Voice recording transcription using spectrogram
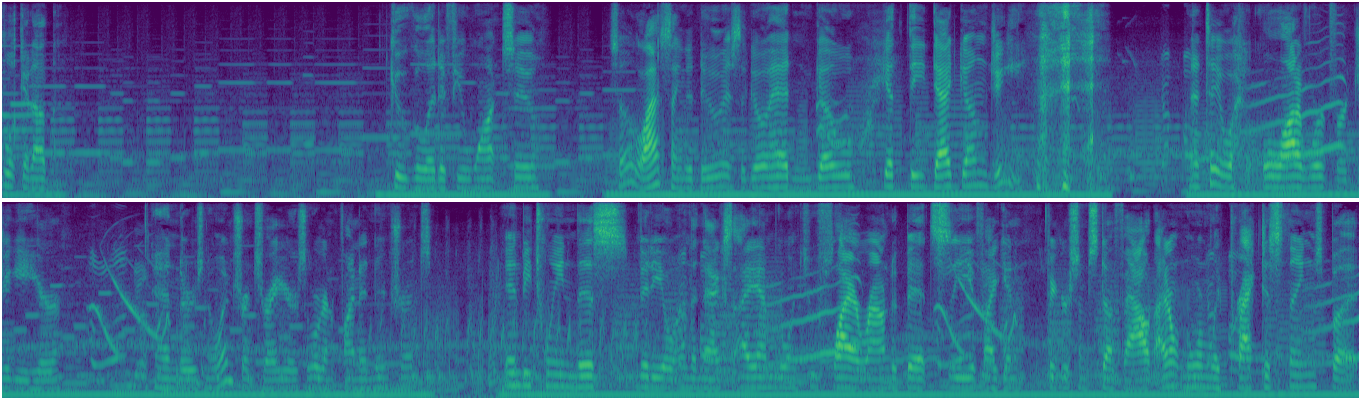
Look it up. Google it if you want to. So the last thing to do is to go ahead and go get the dadgum Jiggy. and I tell you what, a lot of work for Jiggy here. And there's no entrance right here, so we're going to find an entrance. In between this video and the next, I am going to fly around a bit, see if I can figure some stuff out. I don't normally practice things, but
